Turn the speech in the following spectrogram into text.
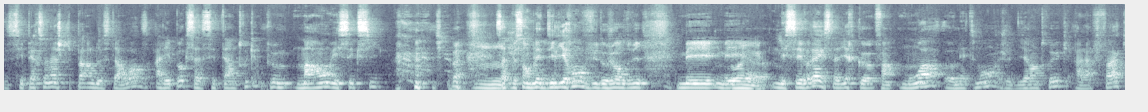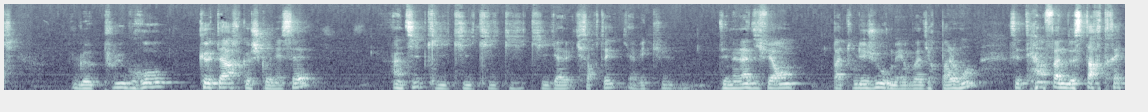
ces personnages qui parlent de Star Wars, à l'époque, ça c'était un truc un peu marrant et sexy. Mm. Ça peut sembler délirant vu d'aujourd'hui, mais, mais, mais c'est vrai, c'est-à-dire que, enfin, moi, honnêtement, je vais te dire un truc, à la fac, le plus gros tard que je connaissais, un type qui, qui, qui, qui, qui sortait, qui a vécu des nanas différentes pas tous les jours, mais on va dire pas loin, c'était un fan de Star Trek.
